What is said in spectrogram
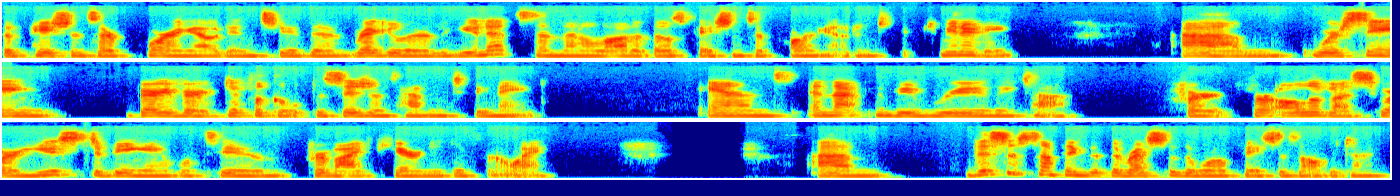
the patients are pouring out into the regular units, and then a lot of those patients are pouring out into the community. Um, we're seeing very very difficult decisions having to be made, and and that can be really tough for for all of us who are used to being able to provide care in a different way. Um, this is something that the rest of the world faces all the time.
